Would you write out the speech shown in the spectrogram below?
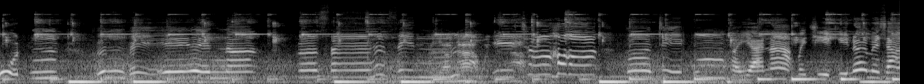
อุดขึ้นเพนนะกระแสสินอีชาอก็จิกพญานาคไปฉีกทีเน้อไม่ใช่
